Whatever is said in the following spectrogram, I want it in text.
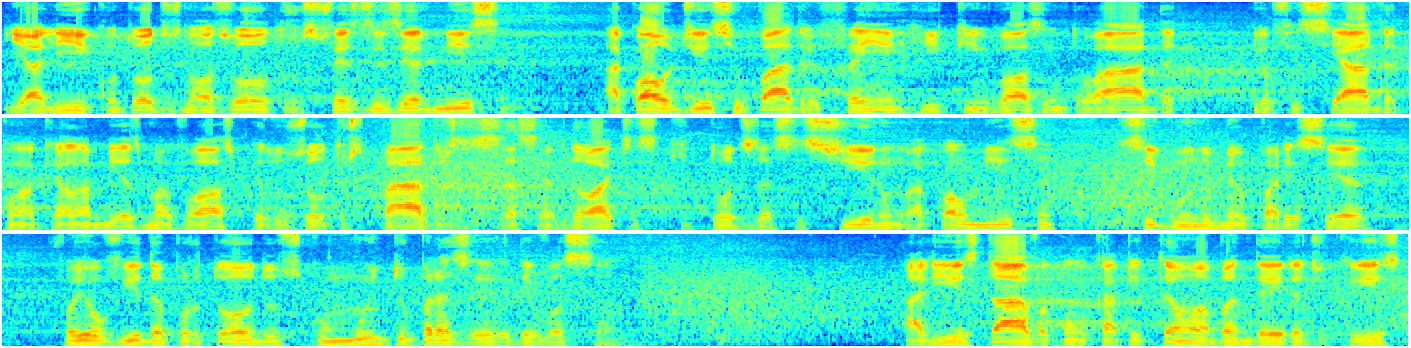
E ali, com todos nós outros, fez dizer missa, a qual disse o padre Frei Henrique em voz entoada e oficiada com aquela mesma voz pelos outros padres e sacerdotes que todos assistiram, a qual missa, segundo meu parecer, foi ouvida por todos com muito prazer e devoção. Ali estava com o capitão a bandeira de Cristo,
